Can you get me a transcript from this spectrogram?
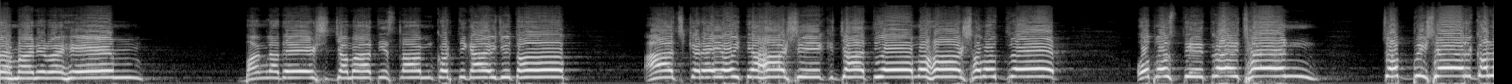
রহমান রহিম বাংলাদেশ জামাত ইসলাম কর্তৃক আয়োজিত আজকের এই ঐতিহাসিক জাতীয় মহাসমুদ্রে উপস্থিত রয়েছেন চব্বিশের গণ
